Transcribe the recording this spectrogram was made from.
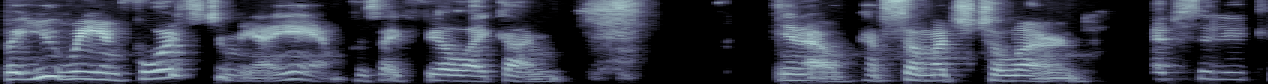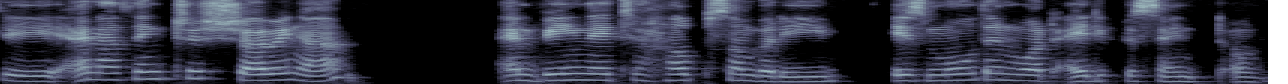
but you reinforce to me I am because I feel like I'm, you know, have so much to learn. Absolutely. And I think just showing up and being there to help somebody is more than what 80% of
